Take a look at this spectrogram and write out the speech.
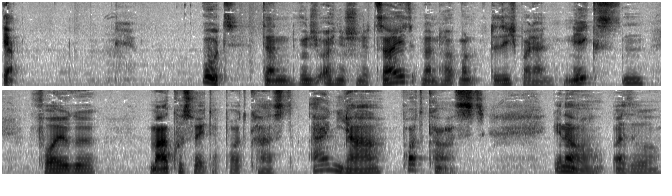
Ja. Gut dann wünsche ich euch eine schöne Zeit und dann hört man sich bei der nächsten Folge Markus Welter Podcast. Ein Jahr Podcast. Genau, also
